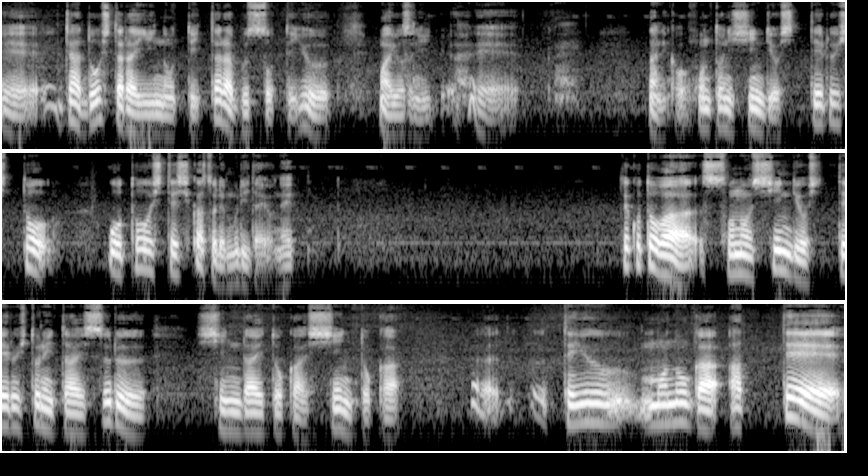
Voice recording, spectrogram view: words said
えーじゃあどうしたらいいのって言ったら仏祖っていう、まあ、要するに、えー何かを本当に真理を知ってる人を通してしかそれ無理だよね。ってことはその真理を知っている人に対する信頼とか信とかえーっていうものがあって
